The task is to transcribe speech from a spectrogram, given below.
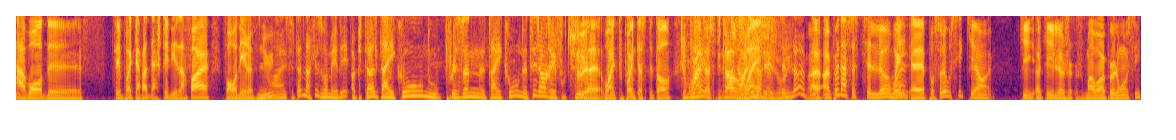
avoir de. Tu sais, pour être capable d'acheter des affaires, faut avoir des revenus. Ouais, c'est peut-être Marcus qui va m'aider. Hôpital Tycoon ou Prison Tycoon. Tu sais, genre, il faut que tu. Euh, ouais, Two Point Hospital. Two Point Ouais, Hospital, ça, un peu ouais, dans ce style-là, un peu. Euh, un peu dans ce style-là, oui. Ouais. Euh, pour cela aussi, qui ont, qui, OK, là, je, je m'en vais un peu loin aussi.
